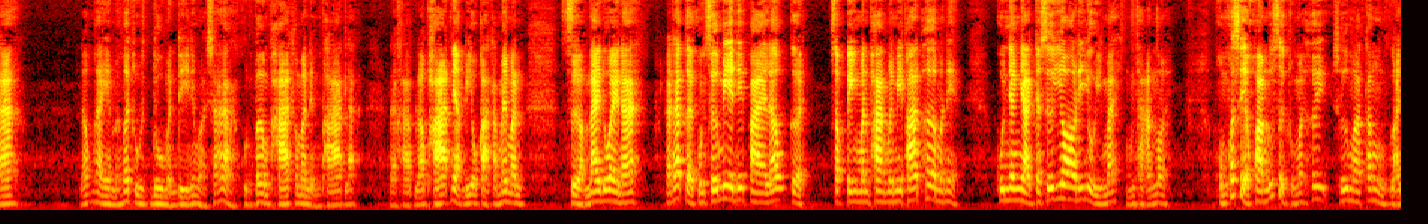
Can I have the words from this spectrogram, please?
นะ แล้วไงมันก็ดูดูเหมือนดีนี่หว่าใช่คุณเพิ่มพาร์ทเข้ามาหนึ่งพาร์ทแล้วนะครับ แล้วพาร์ทเนี่ยมีโอกาสทำให้มันเสื่อมได้ด้วยนะ แล้วถ้าเกิดคุณซื้อมีดนี้ไปแล้วเกิด สปริงมันพังมันมีพาร์ทเพิ่มมาเนี่ย คุณยังอยากจะซื้อย่อนี้อยู่อีกไหมผมถามหน่อย ผมก็เสียความรู้สึกถูกไหมเฮ้ยซื้อมาตั้งหลาย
